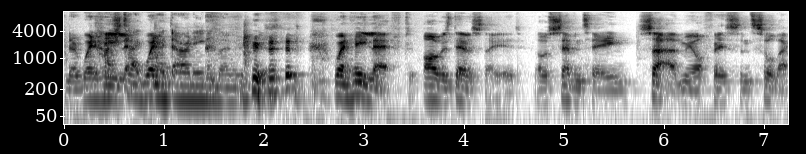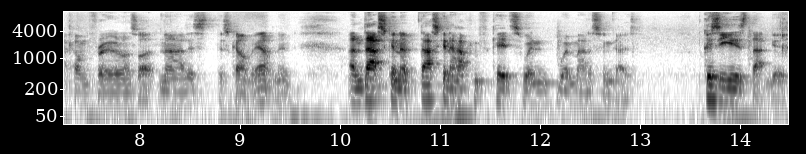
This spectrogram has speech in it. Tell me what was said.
You know when he Hashtag left. my When, Darren Eadie moment. when he left, I was devastated. I was 17, sat at my office and saw that come through, and I was like, "Nah, this this can't be happening." And that's gonna that's gonna happen for kids when when Maddison goes, because he is that good.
